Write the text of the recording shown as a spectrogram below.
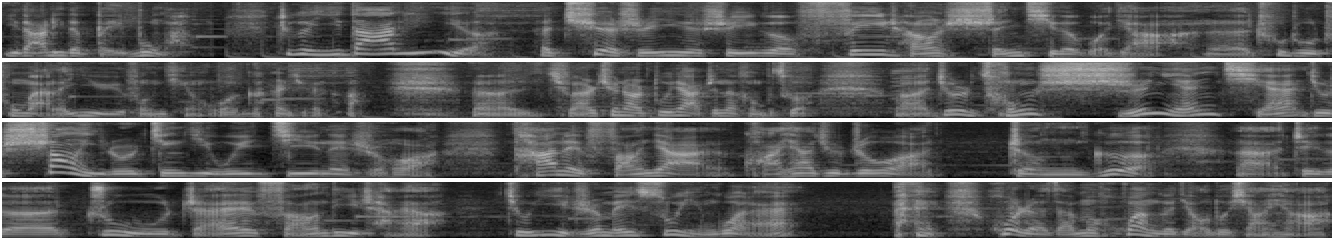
意大利的北部嘛。这个意大利啊，它确实一个是一个非常神奇的国家，呃，处处充满了异域风情。我个人觉得，呃，反正去那儿度假真的很不错啊。就是从十年前，就上一轮经济危机那时候啊，它那房价垮下去之后啊。整个啊，这个住宅房地产啊，就一直没苏醒过来。或者咱们换个角度想想啊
